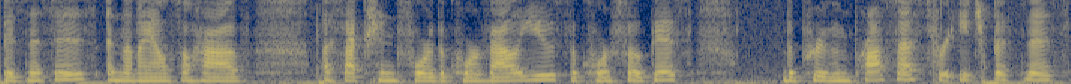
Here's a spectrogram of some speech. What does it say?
businesses. And then I also have a section for the core values, the core focus, the proven process for each business,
